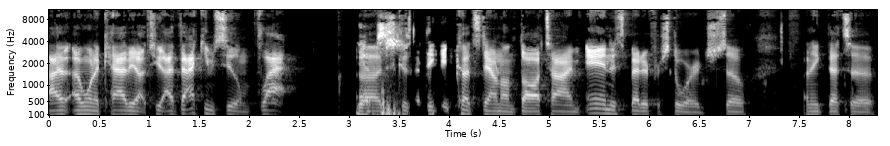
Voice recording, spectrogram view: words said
I, I want to caveat too. I vacuum seal them flat, uh, yes. uh, just because I think it cuts down on thaw time and it's better for storage. So, I think that's a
